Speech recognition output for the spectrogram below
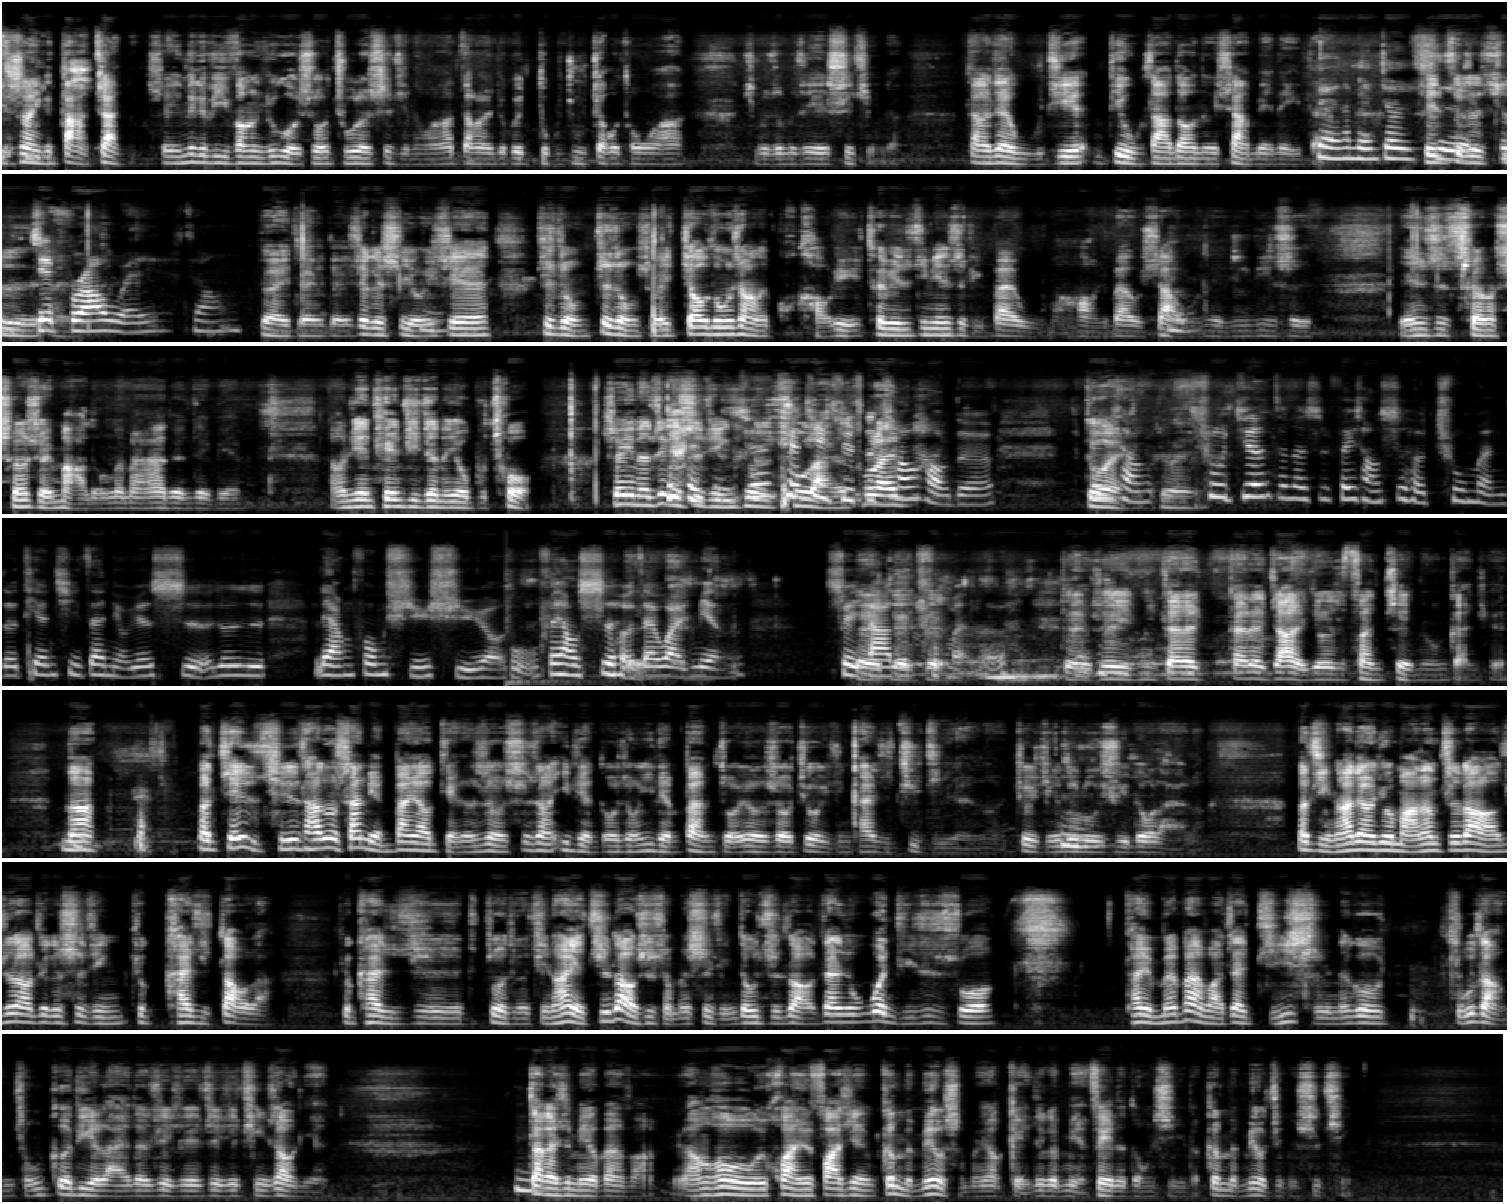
也算一个大站，所以那个地方如果说出了事情的话，那当然就会堵住交通啊，什么什么这些事情的。大概在五街第五大道那个下面那一带，对，那边就是，所以这个是接 Broadway 这样。对对对，这个是有一些这种、嗯、这种所谓交通上的考虑，特别是今天是礼拜五嘛，哈，礼拜五下午那一定是，人、嗯、是车车水马龙的曼哈顿这边。然后今天天气真的又不错，所以呢，这个事情就出来了，出来超好的。非常出，今天真的是非常适合出门的天气，在纽约市就是凉风徐徐哦，非常适合在外面，所以大家都出门了。对，对，对，所以你待在待在家里就是犯罪那种感觉。那那截止其实他说三点半要给的时候，事实上一点多钟、一点半左右的时候就已经开始聚集人了，就已经陆陆续续都来了。嗯、那警察这样就马上知道了，知道这个事情就开始到了。就开始是做这个，警察也知道是什么事情，都知道。但是问题是说，他有没有办法在及时能够阻挡从各地来的这些这些青少年？大概是没有办法。然后后来发现根本没有什么要给这个免费的东西的，根本没有这个事情。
